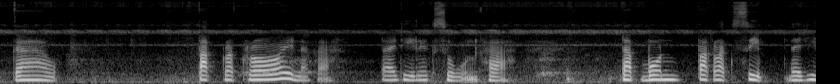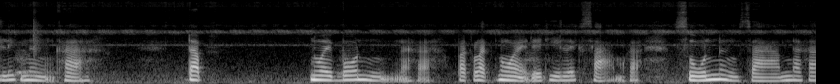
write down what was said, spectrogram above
2569 ปักหลักร้อยนะคะ ได้ที่เลขศูนย์ค่ะ ดับบนปักหลักสิบได้ที่เลขหนึ่งค่ะ ดับหน่วยบนนะคะ ปักหลักหน่วยได้ที่เลขสามค่ะ ศูนย์หนึ่งสามนะคะ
